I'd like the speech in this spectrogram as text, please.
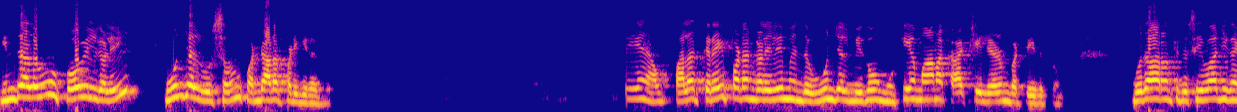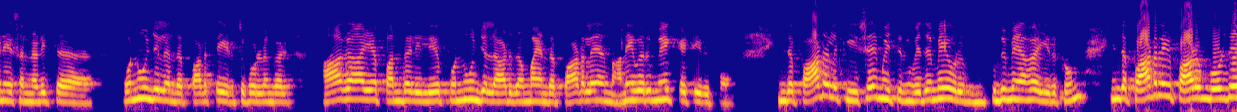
இன்றளவும் கோவில்களில் ஊஞ்சல் உற்சவம் கொண்டாடப்படுகிறது. பல திரைப்படங்களிலும் இந்த ஊஞ்சல் மிகவும் முக்கியமான காட்சியில் இடம்பெற்றிருக்கும். உதாரணத்துக்கு சிவாஜி கணேசன் நடித்த பொன்னூஞ்சல் என்ற படத்தை எடுத்துக்கொள்ளுங்கள் ஆகாய பந்தலிலே பொன்னூஞ்சல் ஆடுதம்மா என்ற பாடலை நம் அனைவருமே கேட்டிருப்போம். இந்த பாடலுக்கு இசையமைத்திருக்கும் விதமே ஒரு புதுமையாக இருக்கும். இந்த பாடலை பாடும்பொழுதே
